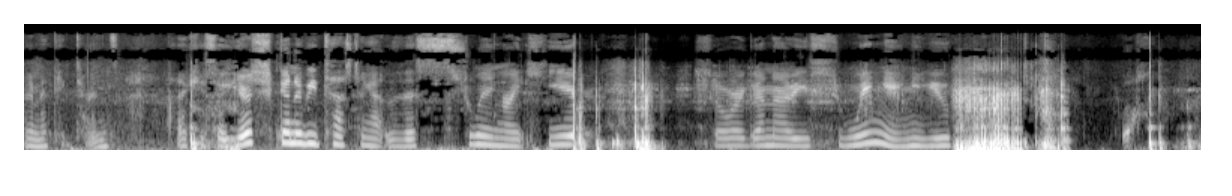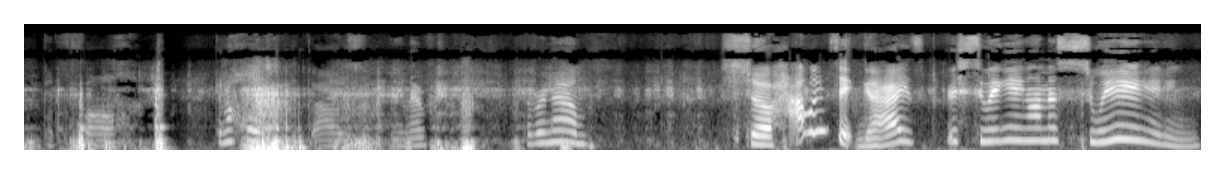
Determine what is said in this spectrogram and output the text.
we're gonna take turns. Okay, so you're just gonna be testing out this swing right here. So we're gonna be swinging you. Ugh, gonna fall. Gonna hold you guys. You never, never know. So how is it, guys? You're swinging on a swing.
